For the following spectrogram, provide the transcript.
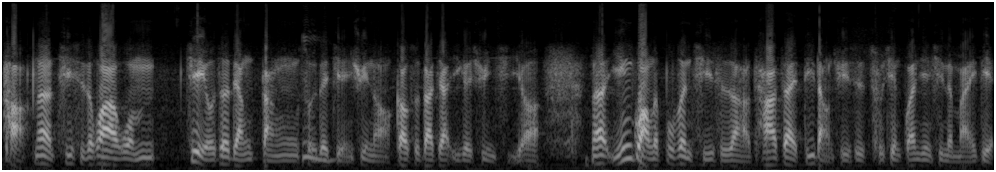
好，那其实的话，我们。借由这两档所谓的简讯哦，告诉大家一个讯息啊。那银广的部分其实啊，它在低档区是出现关键性的买点，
